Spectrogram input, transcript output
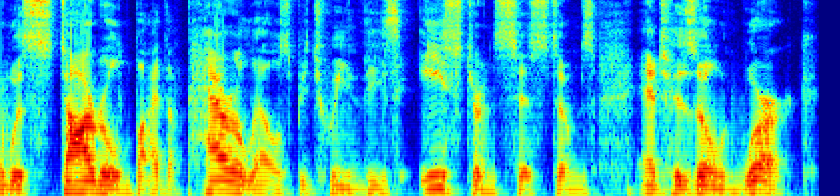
was startled by the parallels between these Eastern systems and his own work.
